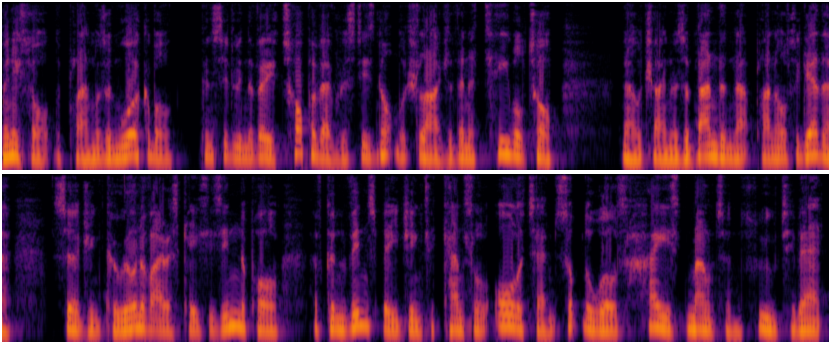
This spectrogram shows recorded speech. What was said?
Many thought the plan was unworkable, considering the very top of Everest is not much larger than a tabletop. Now China has abandoned that plan altogether. Surging coronavirus cases in Nepal have convinced Beijing to cancel all attempts up the world's highest mountain through Tibet.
